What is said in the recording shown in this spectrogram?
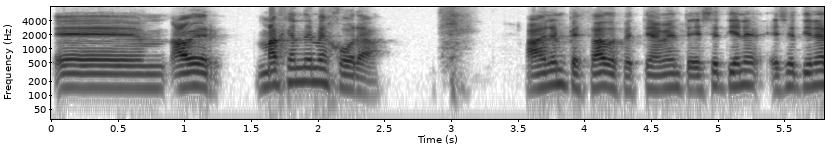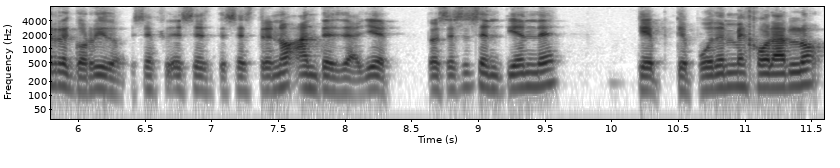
Eh, a ver, margen de mejora. Han empezado, efectivamente. Ese tiene, ese tiene recorrido. Ese, ese- se estrenó antes de ayer. Entonces, ese se entiende que, pueden mejorarlo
